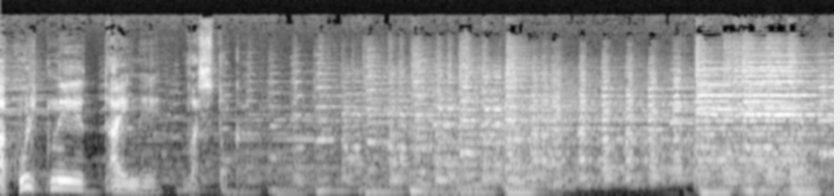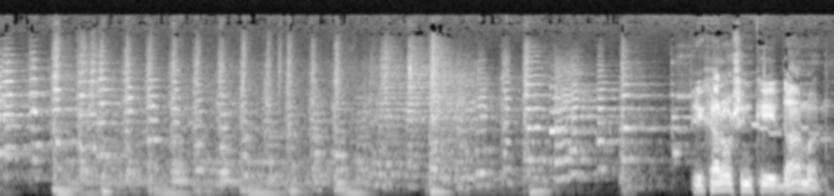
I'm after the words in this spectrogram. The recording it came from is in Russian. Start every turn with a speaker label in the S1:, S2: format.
S1: Оккультные тайны Востока. Прихорошенькая дама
